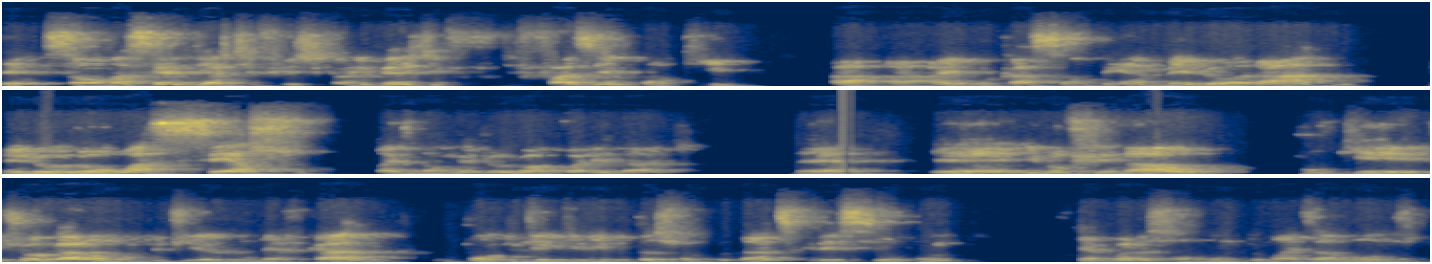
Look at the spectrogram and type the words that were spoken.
é, são uma série de artifícios que, ao invés de, de fazer com que a, a, a, educação tenha melhorado, melhorou o acesso, mas não melhorou a qualidade, né? É, e no final, porque jogaram muito dinheiro no mercado, o ponto de equilíbrio das faculdades cresceu muito, que agora são muito mais alunos,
